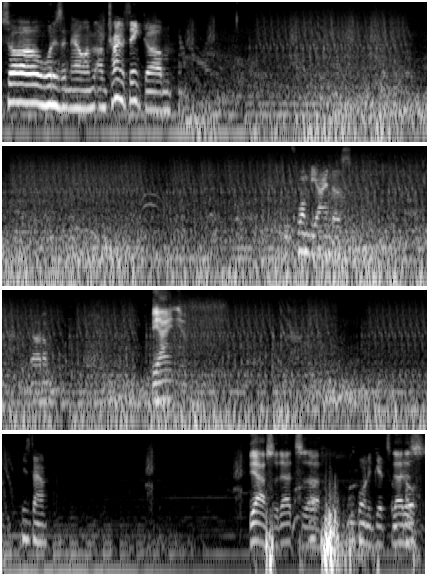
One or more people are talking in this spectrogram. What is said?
So what is it now? I'm I'm trying to think. Um, there's one behind us. Got him. Behind you. He's down. Yeah, so that's uh, I'm going to get some. that health. is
